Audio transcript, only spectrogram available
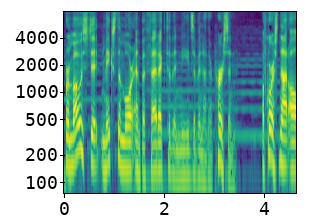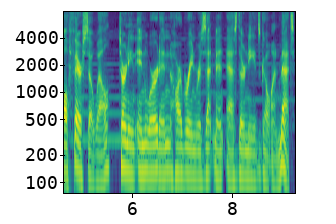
For most, it makes them more empathetic to the needs of another person. Of course, not all fare so well, turning inward and harboring resentment as their needs go unmet.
